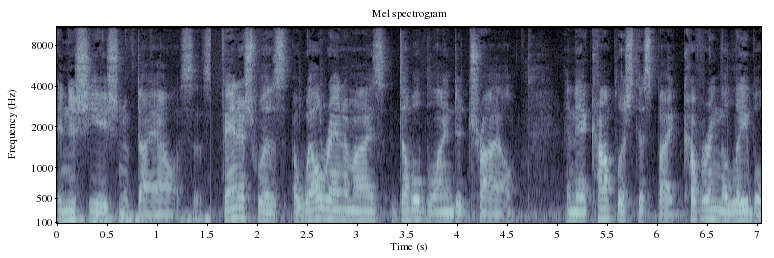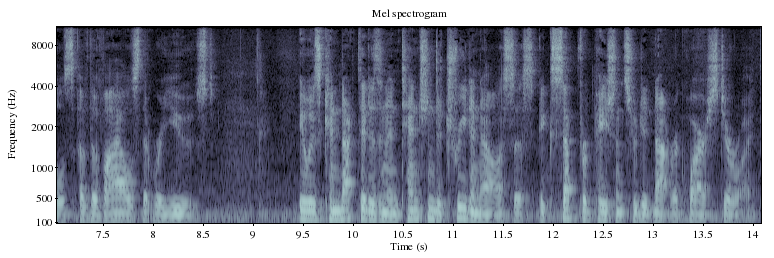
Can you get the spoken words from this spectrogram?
initiation of dialysis. Vanish was a well randomized, double blinded trial and they accomplished this by covering the labels of the vials that were used. It was conducted as an intention to treat analysis, except for patients who did not require steroids.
